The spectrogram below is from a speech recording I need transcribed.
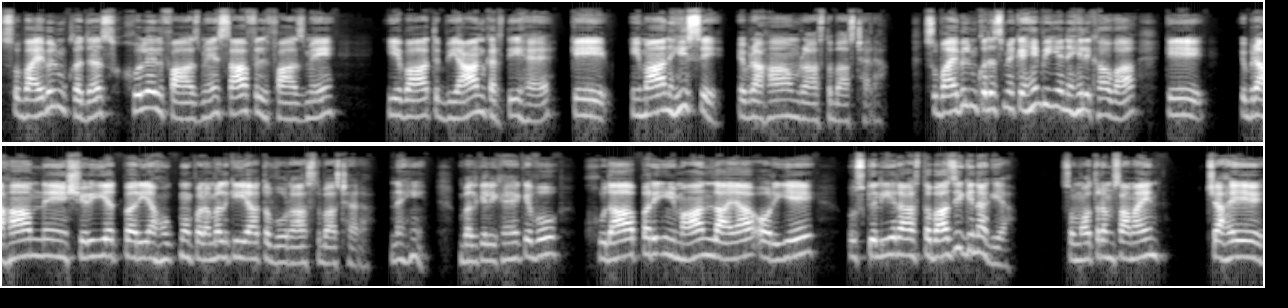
سو بائبل مقدس کھلے الفاظ میں، صاف الفاظ میں یہ بات بیان کرتی ہے کہ ایمان ہی سے ابراہم راست باز ٹھہرا۔ سو بائبل مقدس میں کہیں بھی یہ نہیں لکھا ہوا کہ ابراہم نے شریعت پر یا حکموں پر عمل کیا تو وہ راست باز ٹھہرا۔ نہیں، بلکہ لکھا ہے کہ وہ خدا پر ایمان لایا اور یہ اس کے لیے راستہ بازی گنا گیا۔ سو محترم سامعین، چاہے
